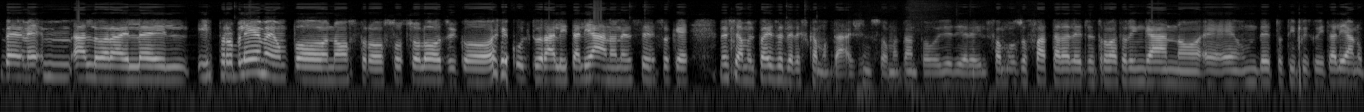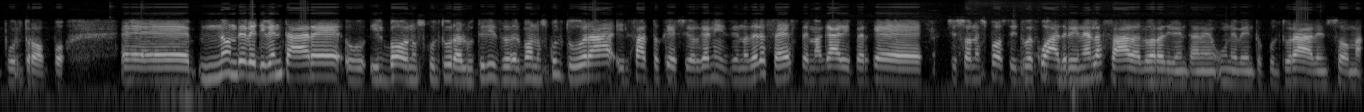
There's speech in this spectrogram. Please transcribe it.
beh, mm, allora il, il- il problema è un po' nostro sociologico e culturale italiano, nel senso che noi siamo il paese dell'escamotage, insomma, tanto voglio dire, il famoso fatta la legge trovato l'inganno è un detto tipico italiano purtroppo. Eh, non deve diventare uh, il bonus cultura, l'utilizzo del bonus cultura, il fatto che si organizzino delle feste, magari perché ci sono esposti due quadri nella sala, allora diventa un evento culturale, insomma.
